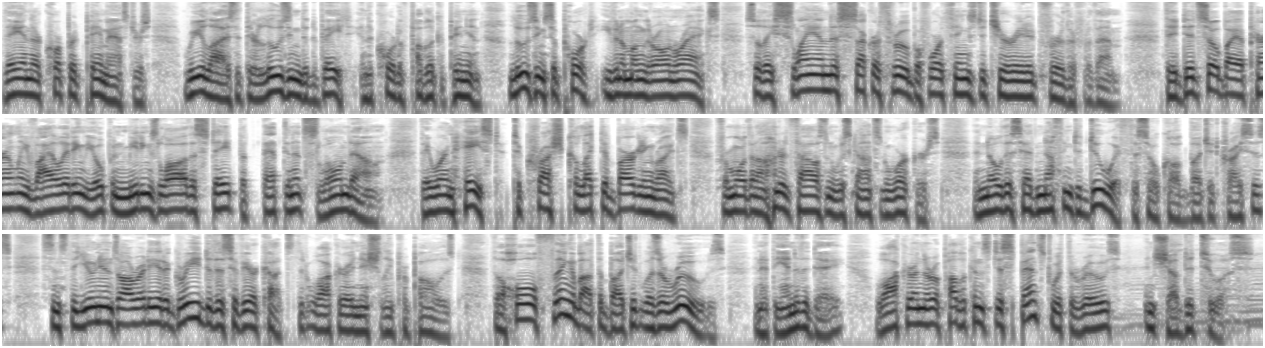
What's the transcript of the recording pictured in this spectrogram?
They and their corporate paymasters realize that they're losing the debate in the court of public opinion, losing support even among their own ranks. So they slam this sucker through before things deteriorated further for them. They did so by apparently violating the open meetings law of the state, but that didn't slow them down. They were in haste to crush collective bargaining rights for more than 100,000 Wisconsin workers. And no, this had nothing to do with the so-called budget crisis, since the unions already had agreed to the severe cuts that Walker initially proposed. The whole thing about the budget was a ruse, and at the end of the day, Walker and the Republicans dispensed with the ruse and shoved it to us.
